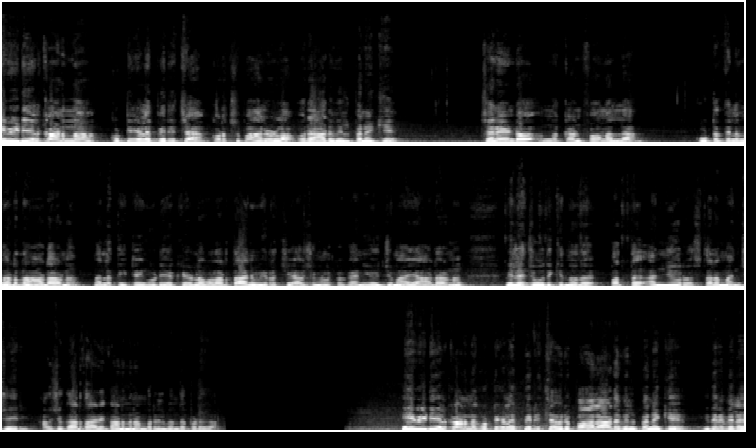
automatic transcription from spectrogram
ഈ വീഡിയോയിൽ കാണുന്ന കുട്ടികളെ പിരിച്ച കുറച്ച് പാലുള്ള ഒരാട് വിൽപ്പനയ്ക്ക് ചെനയുണ്ടോ എന്ന് കൺഫേം അല്ല. കൂട്ടത്തിൽ നടന്ന ആടാണ്. നല്ല തീറ്റയും കുടിയൊക്കെയുള്ള വളർത്താനും ഇറച്ചി ആവശ്യങ്ങൾക്കൊക്കെ അനുയോജ്യമായ ആടാണ്. വില ചോദിക്കുന്നത് പത്ത് അഞ്ഞൂറ്. സ്ഥലം മഞ്ചേരി. ആവശ്യക്കാർ താഴെ കാണുന്ന നമ്പറിൽ ബന്ധപ്പെടുക. ഈ വീഡിയോയിൽ കാണുന്ന കുട്ടികളെ പിരിച്ച ഒരു പാലാട് വിൽപ്പനയ്ക്ക് ഇതിന് വില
